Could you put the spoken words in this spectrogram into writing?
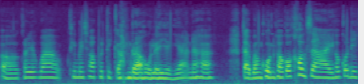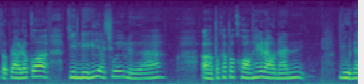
เออเขาเรียกว่าที่ไม่ชอบพฤติกรรมเราอะไรอย่างเงี้ยนะคะ แต่บางคนเขาก็เข้าใจเขาก็ดีกับเรา แล้วก็ยินดีที่จะช่วยเหลืออประคับประคองให้เรานั้นอยู่ใน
